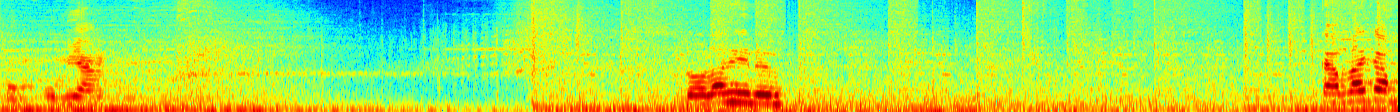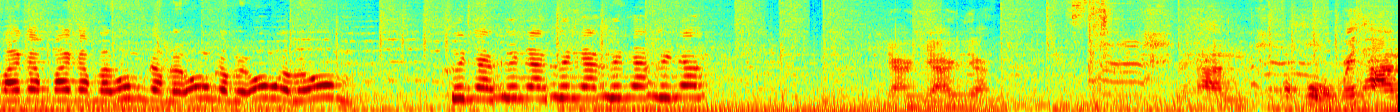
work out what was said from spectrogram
อุ้มอุ้มยังโดนแล้วทีหนึ่งกลับไปกลับไปกลับไปกลับไปอุ้มกลับไปอุ้มกลับไปอุ้มกลับไปอุ้มขึ้นยังขึ้นยังขึ้นยังขึ้นยังขึ้นยังยังยังยังไม่ทัน โอ้โห ไม่ทัน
